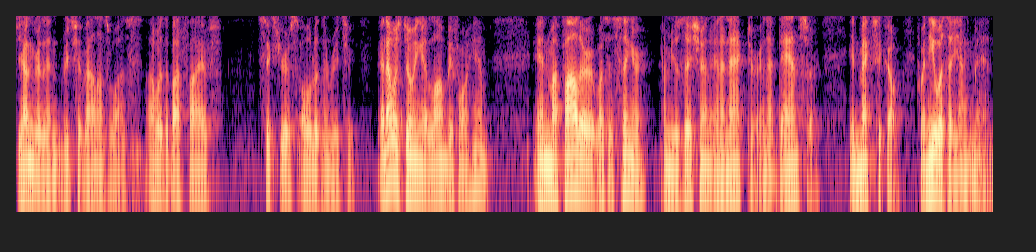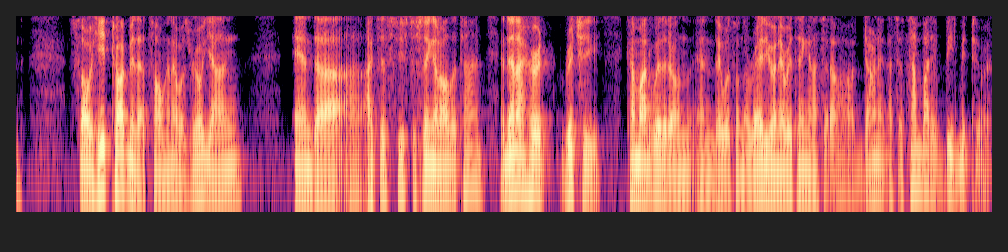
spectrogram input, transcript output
younger than Ritchie Valens was. I was about five, six years older than Ritchie. And I was doing it long before him. And my father was a singer, a musician, and an actor, and a dancer in Mexico when he was a young man. So he taught me that song, and I was real young, and uh, I just used to sing it all the time. And then I heard Ritchie come out with it, on, and it was on the radio and everything, and I said, "Oh, darn it!" I said, "Somebody beat me to it,"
